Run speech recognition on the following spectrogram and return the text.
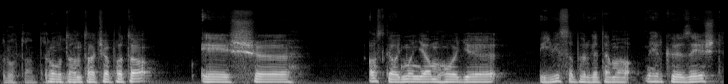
Rótanta. Rótanta csapata, és azt kell, hogy mondjam, hogy így visszapörgetem a mérkőzést,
